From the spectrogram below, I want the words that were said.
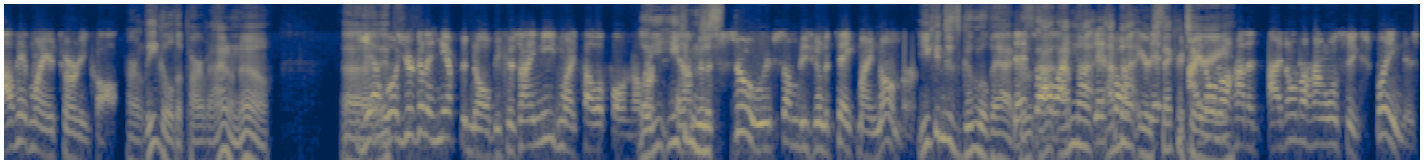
I'll have my attorney call. Our legal department, I don't know. Uh, yeah, well, you're going to have to know because I need my telephone number, Well, you- you and I'm going to sue if somebody's going to take my number. you can just Google that That's all I, I'm not. I'm all- not your that- secretary. I don't know how to. I don't know how else to explain this.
